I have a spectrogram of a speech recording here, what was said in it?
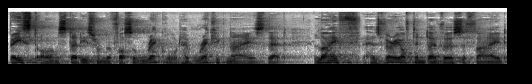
based on studies from the fossil record, have recognized that life has very often diversified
